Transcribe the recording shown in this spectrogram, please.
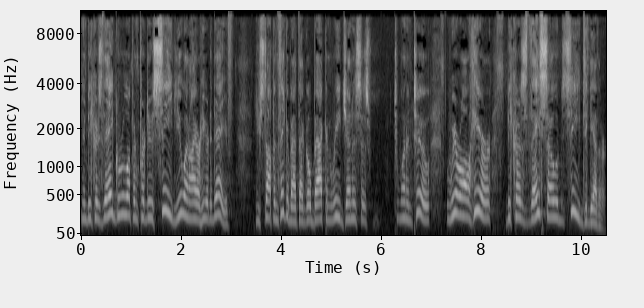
And because they grew up and produced seed, you and I are here today. If you stop and think about that, go back and read Genesis 1 and 2. We're all here because they sowed seed together.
